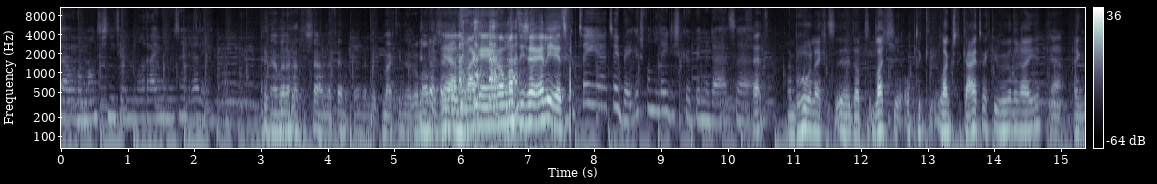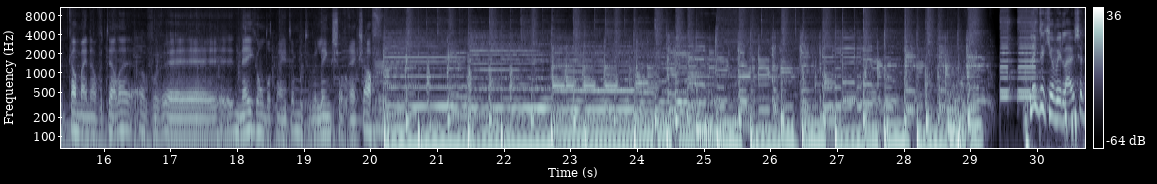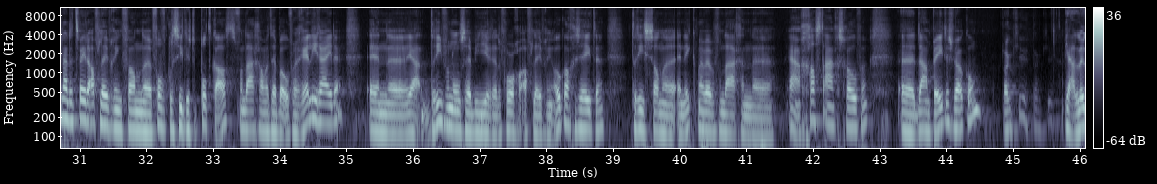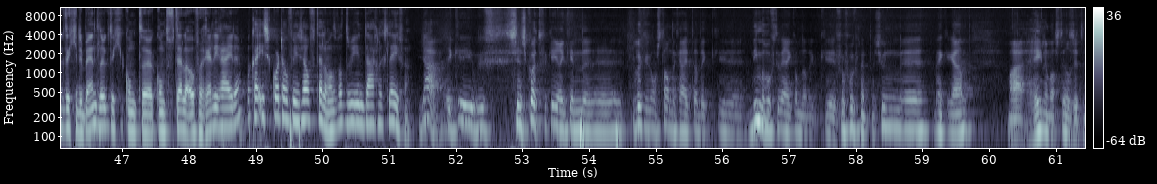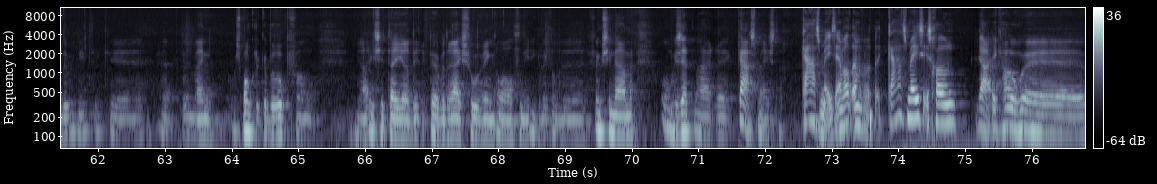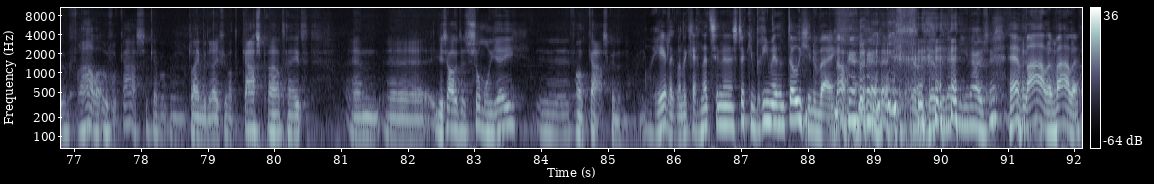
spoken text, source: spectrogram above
zou romantisch niet helemaal rijmen met een rally. Ja, maar dan gaat hij samen met Femke. Dan maakt hij een romantische... Ja, dan maak je een romantische rallyrit van. twee, eh, twee bekers van de Ladies Cup inderdaad. eh. Vet. Mijn broer legt eh, dat latje op de, langs de kaartweg die we willen rijden. Ja. En kan mij dan vertellen, over eh 900 meter moeten we links of rechts af. Dat je weer luistert naar de tweede aflevering van eh Volvo Klassiekers, de podcast. Vandaag gaan we het hebben over rallyrijden. En eh, ja, drie van ons hebben hier eh, de vorige aflevering ook al gezeten. Drie, Sanne en ik. Maar we hebben vandaag een, ja, een gast aangeschoven. Daan Peters, welkom. Dank je, dank je. Ja, leuk dat je er bent. Leuk dat je komt, eh, komt vertellen over rallyrijden. Kan je iets kort over jezelf vertellen? Want wat doe je in het dagelijks leven? Ja, ik, ik- sinds kort verkeer ik in de gelukkige omstandigheid dat ik niet meer hoef te werken omdat ik vervroegd met pensioen ben gegaan. Maar helemaal stilzitten doe ik niet. Ik eh, heb mijn oorspronkelijke beroep van ja, ICT'er, directeur bedrijfsvoering, allemaal van die ingewikkelde functienamen, omgezet naar eh, kaasmeester. Kaasmees. En wat een kaasmees is gewoon. Ja, ik hou eh, verhalen over kaas. Ik heb ook een klein bedrijfje wat Kaaspraat heet. En eh, je zou het een sommelier eh, van kaas kunnen noemen. Oh, heerlijk, want ik krijg net zin in een stukje brie met een tootje erbij. Nou, Ja, dat hebben we net niet in huis, hè? Hè, balen, balen.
